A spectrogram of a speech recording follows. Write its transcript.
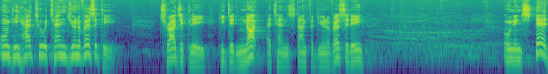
and he had to attend university. Tragically, he did not attend Stanford University and instead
